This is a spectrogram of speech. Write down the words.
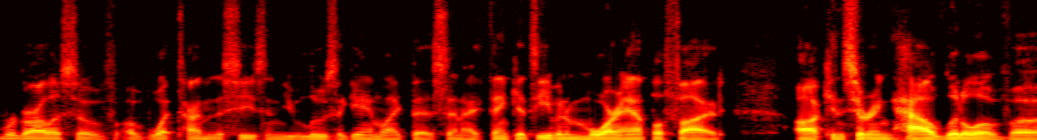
regardless of of what time of the season you lose a game like this, and I think it's even more amplified uh, considering how little of a,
